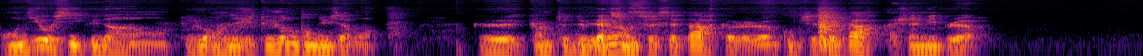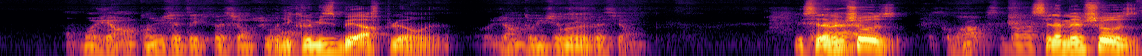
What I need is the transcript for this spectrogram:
on dit aussi que dans toujours, j'ai toujours entendu ça moi, que quand deux personnes se séparent, que le- un couple se sépare, Hachem y pleure. Moi j'ai entendu cette expression souvent. On dit que le misbéar pleure. ouais. J'ai entendu cette Ouais. expression. Mais c'est la même chose. Comment C'est la même chose.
